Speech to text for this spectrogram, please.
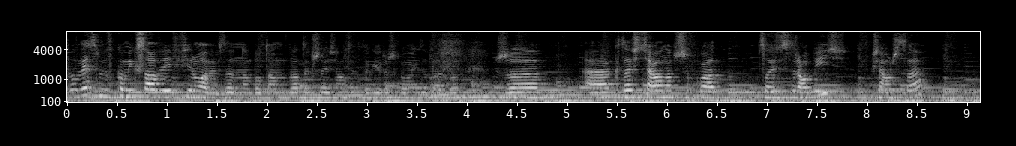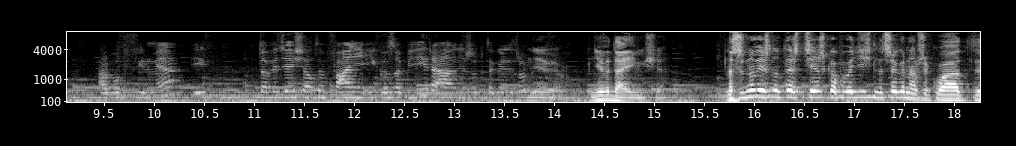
powiedzmy w komiksowej i w filmowej wtedy, no bo tam w latach 60. to giereczkowo nie za bardzo, że e, ktoś chciał na przykład coś zrobić w książce albo w filmie i dowiedzieli się o tym fani i go zabili realnie, żeby tego nie zrobić. Nie wiem. Nie wydaje mi się. Znaczy, no wiesz, no też ciężko powiedzieć, dlaczego na przykład. Yy,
